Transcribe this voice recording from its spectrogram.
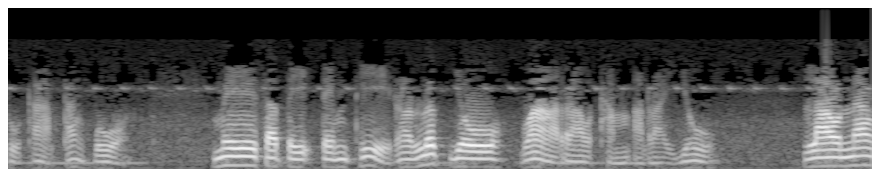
ถุธาตุทั้งปวง มีสติเต็มที่ระลึกโยว่าเราทำอะไรโยเรานั่ง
